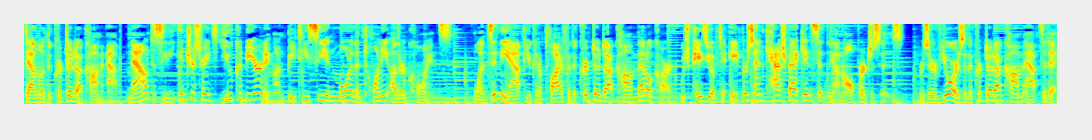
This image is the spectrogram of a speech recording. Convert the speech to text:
Download the Crypto.com app now to see the interest rates you could be earning on BTC and more than 20 other coins. Once in the app, you can apply for the Crypto.com metal card, which pays you up to 8% cash back instantly on all purchases. Reserve yours in the Crypto.com app today.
